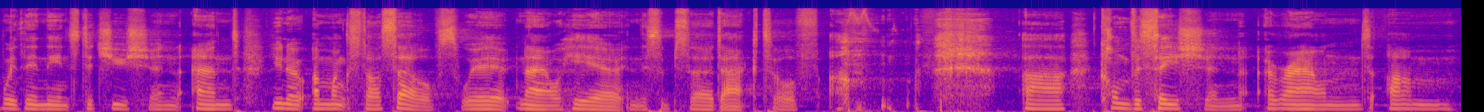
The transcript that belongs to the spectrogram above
within the institution and, you know, amongst ourselves. We're now here in this absurd act of um, uh, conversation around um,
